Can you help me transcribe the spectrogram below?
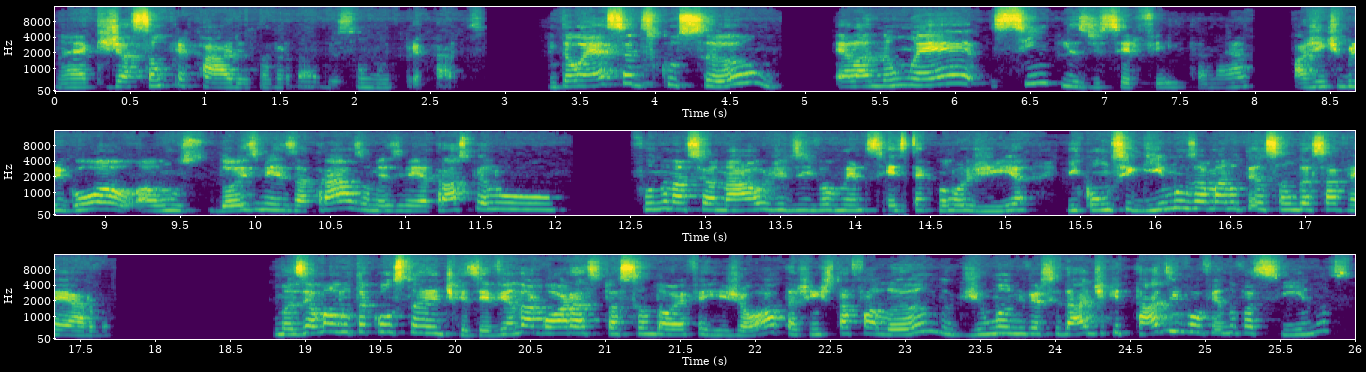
né? que já são precárias, na verdade, são muito precárias. Então essa discussão, ela não é simples de ser feita, né? A gente brigou há uns dois meses atrás, um mês e meio atrás, pelo Fundo Nacional de Desenvolvimento de Ciência e Tecnologia e conseguimos a manutenção dessa verba. Mas é uma luta constante, quer dizer, vendo agora a situação da UFRJ, a gente está falando de uma universidade que está desenvolvendo vacinas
